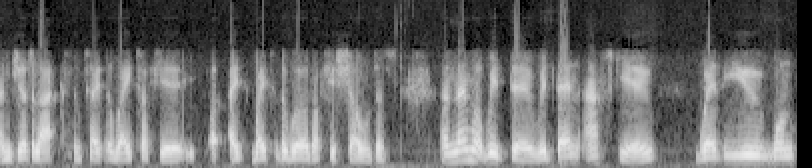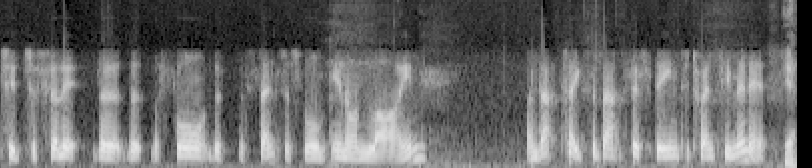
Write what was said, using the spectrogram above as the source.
and just relax and take the weight off your uh, weight of the world off your shoulders. And then what we'd do, we'd then ask you whether you wanted to fill it the the the form the, the census form in online and that takes about 15 to 20 minutes. Yeah,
